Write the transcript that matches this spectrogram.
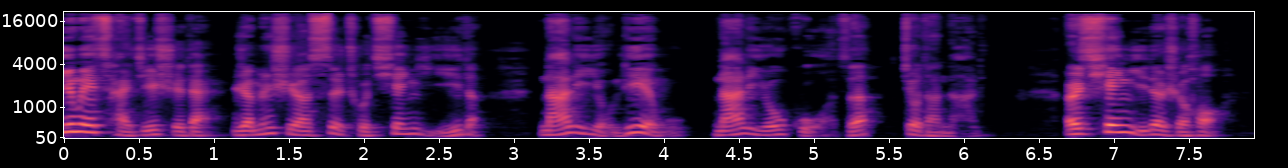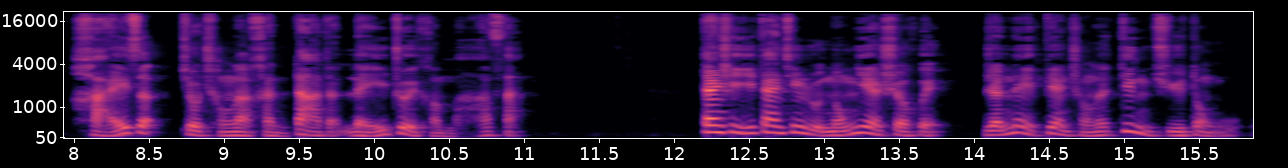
因为采集时代人们是要四处迁移的，哪里有猎物，哪里有果子就到哪里，而迁移的时候，孩子就成了很大的累赘和麻烦。但是，一旦进入农业社会，人类变成了定居动物，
